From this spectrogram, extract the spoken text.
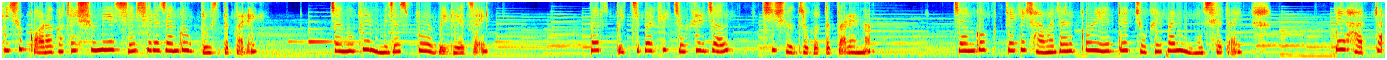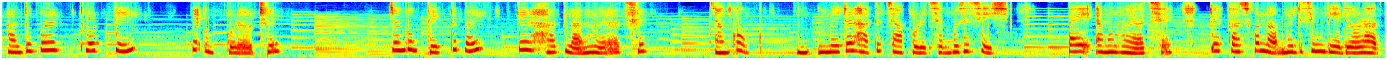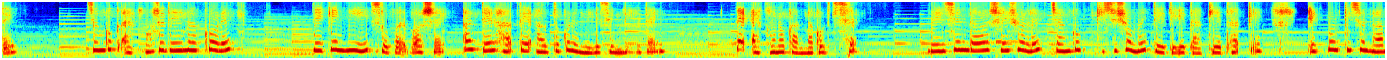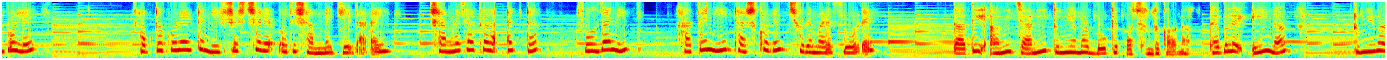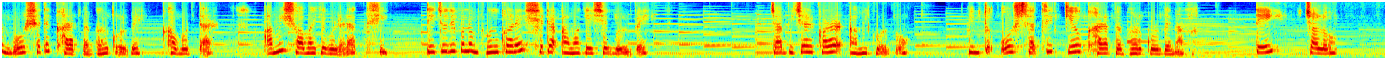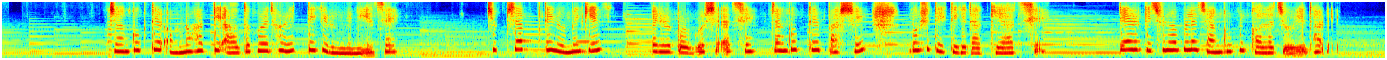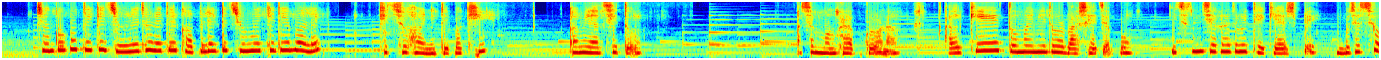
কিছু কড়া কথা শুনিয়েছে, সেটা চাঙ্কুক বুঝতে পারে। চাঙ্কুকের মেজাজ পুরো বিগড়ে যায়। তার পিচ্ছি পাখির চোখের জল সে সহ্য করতে পারে না। চাঙ্কুক থেকে দাঁড় করিয়ে তার চোখের পানি মুছে দেয়। তার হাতটা আলতো করে ধরতেই তে উপ করে ওঠে। চাঙ্কুক দেখতে পাই তার হাত লাল হয়ে আছে। চাঙ্কুক মেয়েটার হাতে চাপ পড়েছে, বুঝেছিস? তাই এমন হয়ে আছে। তুই কাজ কর না মেডিসিন দিয়ে দে ওর হাতে। চাঙ্কুক এক মুহূর্ত দেরি না করে তেকে নিয়ে সোফায় বসায় আর তের হাতে আলতো করে মেডিসিন দিয়ে দেয়। তে এখনও কান্না করছে। মেডিসিন দেওয়া শেষ হলে চাঙ্কুক কিছু সময় তের দিকে তাকিয়ে থাকে। এরপর কিছু না বলে শব্দ করে একটা নিঃশ্বাস ছেড়ে ওদের সামনে গিয়ে দাঁড়ায়। সামনে থাকা একটা ফুলদানি হাতে নিয়ে ঠাস করে ছুঁড়ে মারে ফ্লোরে। দাদি আমি জানি তুমি আমার বউকে পছন্দ করো না। তাই বলে, এই না, তুমি আমার বউর সাথে খারাপ ব্যবহার করবে, খবরদার। আমি সবাইকে বলে রাখছি তে যদি কোনো ভুল করে, সেটা আমাকে এসে বলবে। যা বিচার করার আমি করব। কিন্তু ওর সাথে কেউ খারাপ ব্যবহার করবে না। তেই চলো। চাঙ্কুকদের অন্য হাতটি আলতো করে ধরে টেকে রুমে নিয়েছে চুপচাপ তে রুমে গিয়ে বেডের উপর বসে আছে। চাঙ্কুকদের পাশে বসে টেক থেকে তাকিয়ে আছে। তে আর কিছু না বলে চাঙ্কুকের গলা জড়িয়ে ধরে। চাঙ্কুকও থেকে জড়িয়ে ধরে তার কপালে একটা চুমু রেখে দিয়ে বলে, কিছু হয়নি তে পাখি। আমি আছি তো। আচ্ছা মন খারাপ করো না। কালকে তোমায় নিয়ে তোমার বাসায় যাব। কিছুদিন সেখানে তুমি থেকে আসবে। বুঝেছ?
